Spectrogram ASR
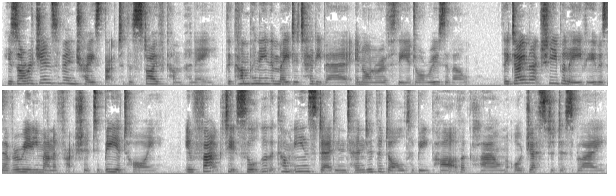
His origins have been traced back to the Steiff Company, the company that made a teddy bear in honour of Theodore Roosevelt. They don't actually believe he was ever really manufactured to be a toy, in fact, it's thought that the company instead intended the doll to be part of a clown or jester display.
